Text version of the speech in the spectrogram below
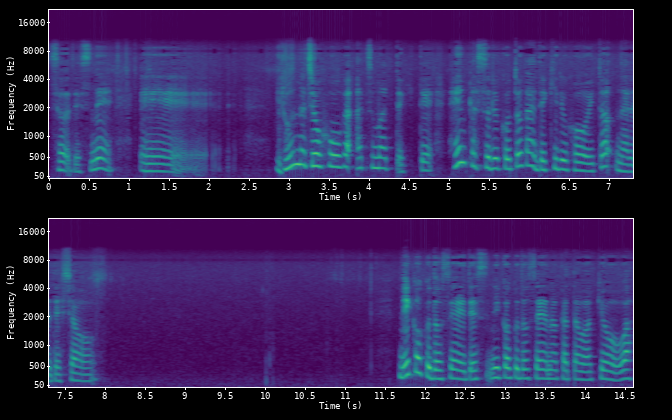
そうですね、えー、いろんな情報が集まってきて変化することができる方位となるでしょう。二国土星です。二国土星の方は今日は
